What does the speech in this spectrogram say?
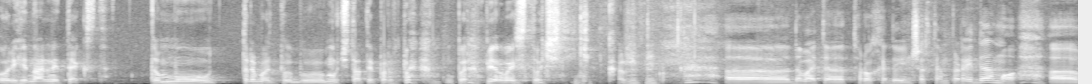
оригінальний текст. Тому треба ну, читати пер, пер, пер, первоісточники, кажуть. Е, Давайте трохи до інших тем перейдемо. Е,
